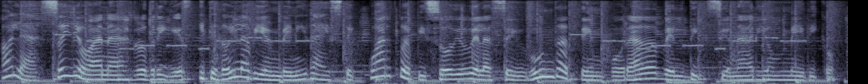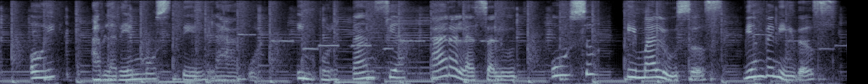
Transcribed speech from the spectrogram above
Hola, soy Joana Rodríguez y te doy la bienvenida a este cuarto episodio de la segunda temporada del Diccionario Médico. Hoy hablaremos del agua, importancia para la salud, uso y mal usos. Bienvenidos.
